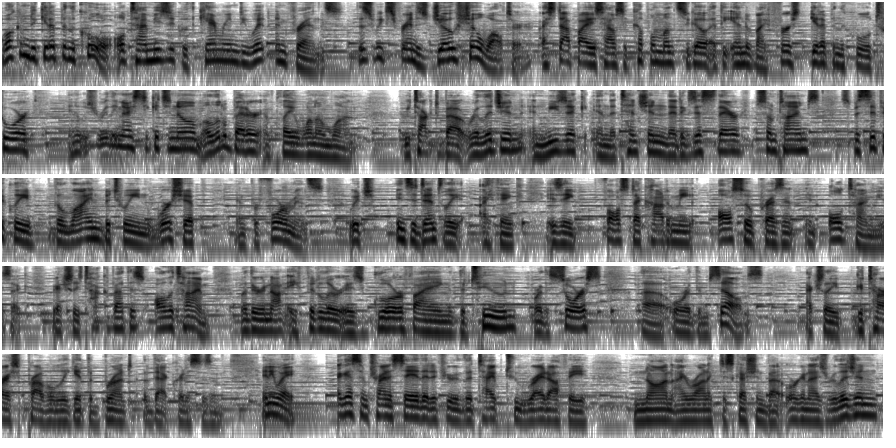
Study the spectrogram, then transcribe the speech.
Welcome to Get Up in the Cool, old time music with Cameron DeWitt and friends. This week's friend is Joe Showalter. I stopped by his house a couple months ago at the end of my first Get Up in the Cool tour, and it was really nice to get to know him a little better and play one on one. We talked about religion and music and the tension that exists there sometimes, specifically the line between worship and performance, which incidentally, I think, is a false dichotomy also present in old time music. We actually talk about this all the time, whether or not a fiddler is glorifying the tune or the source uh, or themselves. Actually, guitarists probably get the brunt of that criticism. Anyway, I guess I'm trying to say that if you're the type to write off a non ironic discussion about organized religion,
